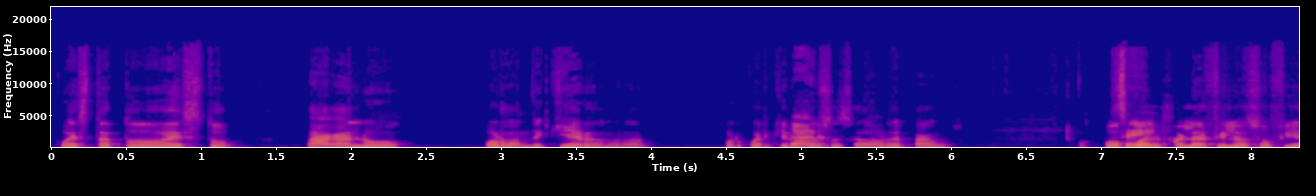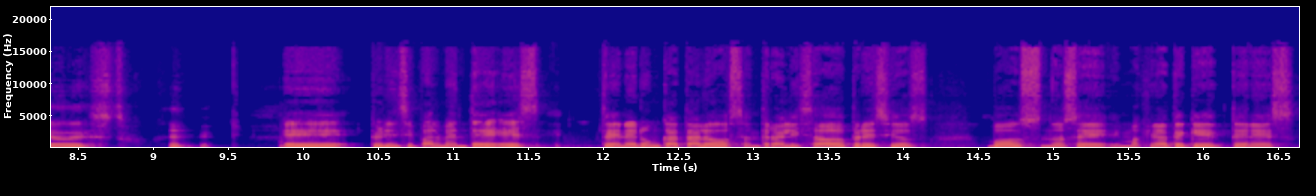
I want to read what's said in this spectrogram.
cuesta todo esto, págalo por donde quieras, ¿verdad? Por cualquier procesador de pagos. ¿O cuál fue la filosofía de esto? Eh, principalmente es tener un catálogo centralizado de precios Vos, no sé, imagínate que tenés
